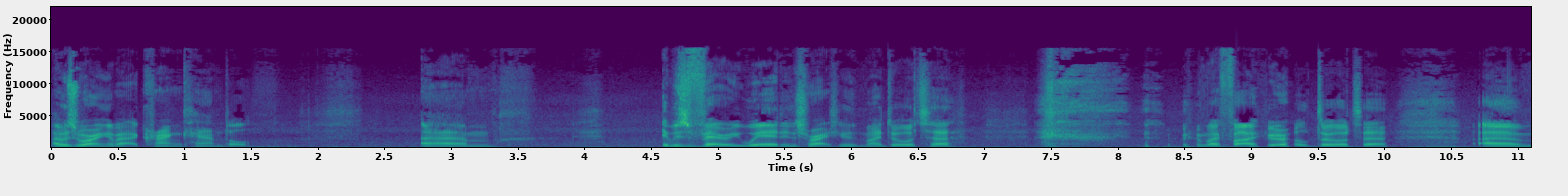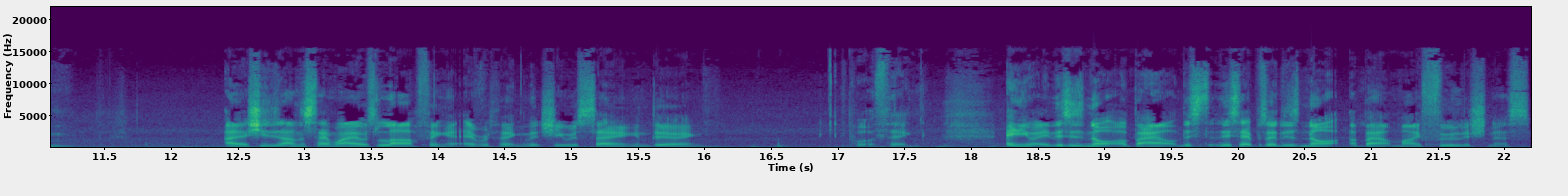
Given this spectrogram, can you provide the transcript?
I was worrying about a crank handle. Um, it was very weird interacting with my daughter, with my five-year-old daughter. Um, I, she didn't understand why I was laughing at everything that she was saying and doing. Poor thing. Anyway, this is not about this. This episode is not about my foolishness.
